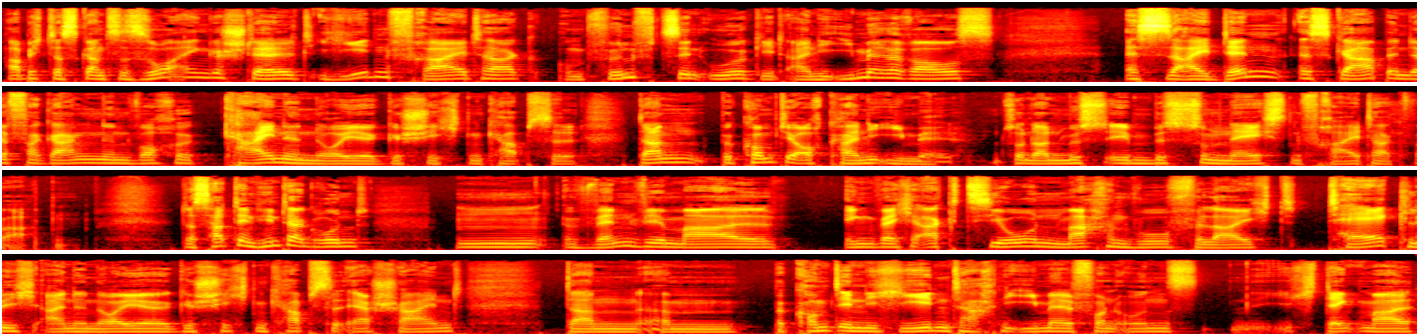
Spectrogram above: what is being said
habe ich das Ganze so eingestellt, jeden Freitag um 15 Uhr geht eine E-Mail raus es sei denn, es gab in der vergangenen Woche keine neue Geschichtenkapsel. Dann bekommt ihr auch keine E-Mail, sondern müsst eben bis zum nächsten Freitag warten. Das hat den Hintergrund, mh, wenn wir mal irgendwelche Aktionen machen, wo vielleicht täglich eine neue Geschichtenkapsel erscheint, dann ähm, bekommt ihr nicht jeden Tag eine E-Mail von uns. Ich denke mal,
